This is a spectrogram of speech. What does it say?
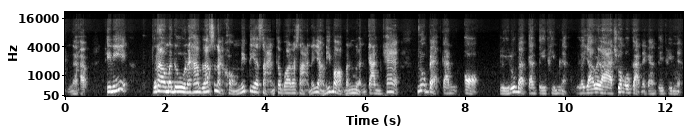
รนะครับ ทีนี้เรามาดูนะครับลักษณะของนิตยสารกับวารสารในอย่างที่บอกมันเหมือนกันแค่รูปแบบการออก หรือรูปแบบการตีพิมพ์เนี่ยระยะเวลาช่วงโอกาสในการตีพิมพ์เนี่ย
